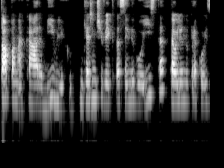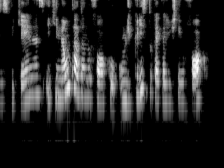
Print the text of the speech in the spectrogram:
tapa na cara bíblico, em que a gente vê que está sendo egoísta, está olhando para coisas pequenas e que não está dando foco onde Cristo quer que a gente tenha o foco,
